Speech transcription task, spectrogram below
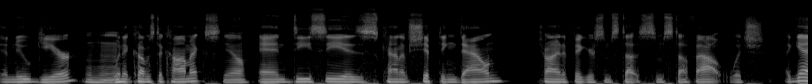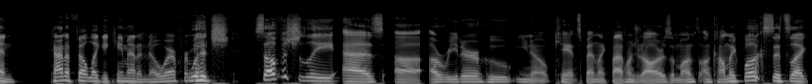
a new gear mm-hmm. when it comes to comics, yeah, and DC is kind of shifting down, trying to figure some stuff some stuff out. Which again, kind of felt like it came out of nowhere for me. which selfishly, as uh, a reader who you know can't spend like five hundred dollars a month on comic books, it's like,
